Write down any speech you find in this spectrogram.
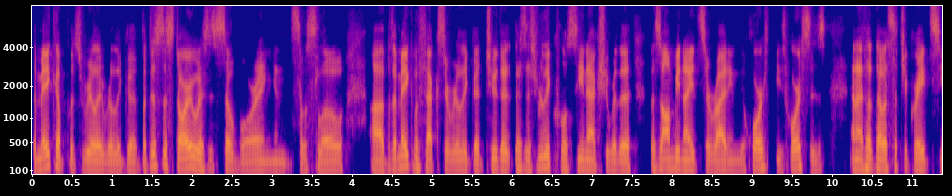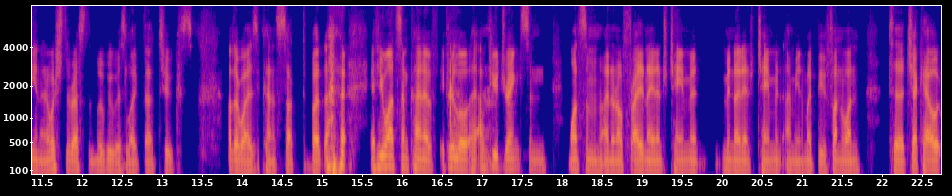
the makeup was really really good, but this the story was just so boring and so slow. Uh, but the makeup effects are really good too. There, there's this really cool scene actually where the the zombie knights are riding the horse these horses, and I thought that was such a great scene. I wish the rest of the movie was like that too, because otherwise it kind of sucked. But if you want some kind of if you're low, a few drinks and want some I don't know Friday night entertainment, midnight entertainment, I mean it might be a fun one to check out.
